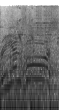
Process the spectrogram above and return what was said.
Reinforce!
